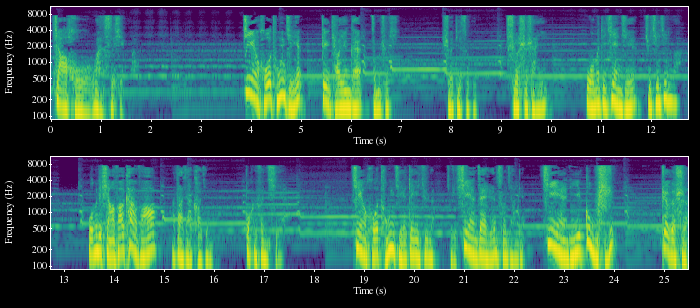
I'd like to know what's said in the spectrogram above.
家和万事兴啊。见和同结这一条应该怎么学习？学《弟子规》，学十善业，我们的见解就接近了，我们的想法看法，那大家靠近了。不会分歧，见和同解这一句呢，就是现在人所讲的建立共识，这个是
